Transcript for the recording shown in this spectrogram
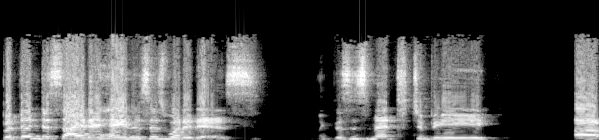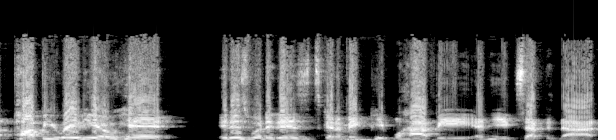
But then decided, hey, this is what it is. Like, this is meant to be a poppy radio hit. It is what it is. It's going to make people happy. And he accepted that,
